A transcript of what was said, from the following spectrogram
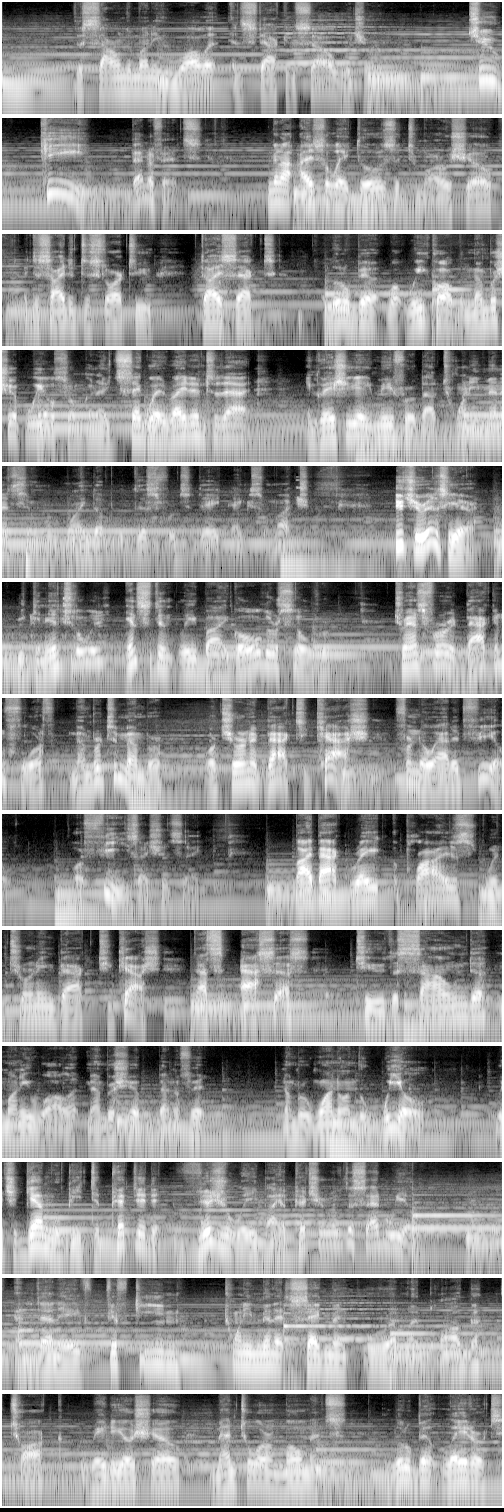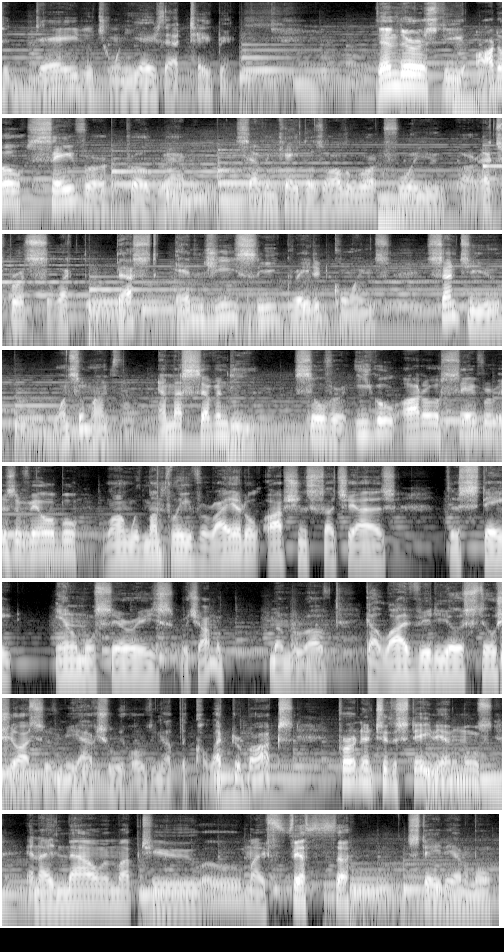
the Sound of Money wallet and Stack and Sell, which are two key benefits. I'm going to isolate those in tomorrow's show. I decided to start to dissect a little bit what we call the membership wheel. So I'm going to segue right into that. Ingratiate me for about 20 minutes and we'll wind up with this for today. Thanks so much. Future is here. You can instantly, instantly buy gold or silver, transfer it back and forth, member to member, or churn it back to cash for no added fee, or fees, I should say. Buyback rate applies when turning back to cash. That's access to the Sound Money Wallet membership benefit number one on the wheel, which again will be depicted visually by a picture of the said wheel, and then a 15 20 minute segment over at my blog talk radio show, Mentor Moments, a little bit later today, the 28th, at taping. Then there's the Auto Saver program. 7K does all the work for you. Our experts select the best NGC graded coins sent to you once a month. MS70 Silver Eagle Auto Saver is available, along with monthly varietal options such as the State Animal Series, which I'm a member of. Got live videos, still shots of me actually holding up the collector box pertinent to the state animals, and I now am up to oh, my fifth uh, state animal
